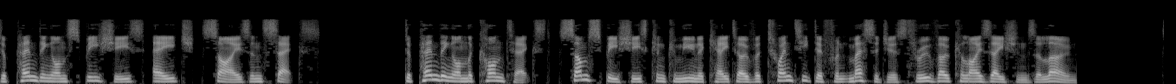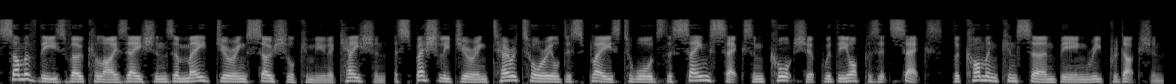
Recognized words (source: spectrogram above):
depending on species, age, size and sex. Depending on the context, some species can communicate over 20 different messages through vocalizations alone. Some of these vocalizations are made during social communication, especially during territorial displays towards the same sex and courtship with the opposite sex, the common concern being reproduction.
